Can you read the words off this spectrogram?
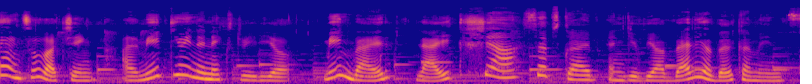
Thanks for watching. I'll meet you in the next video. Meanwhile, like, share, subscribe and give your valuable comments.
